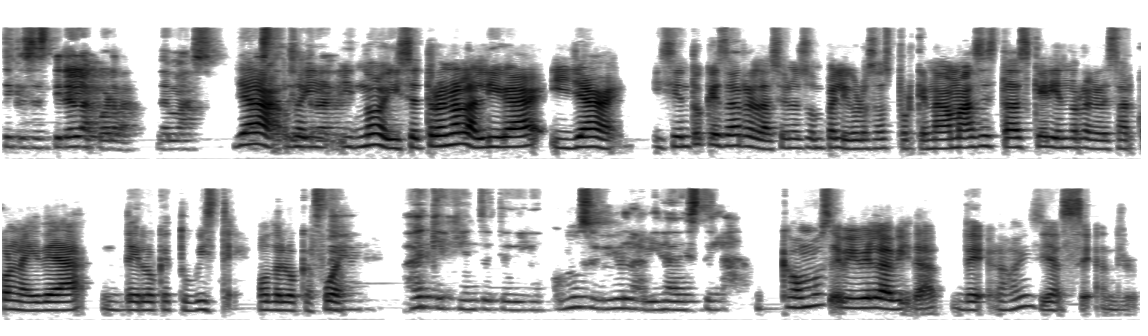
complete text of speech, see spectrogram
Sí, que se estire la cuerda, de más. Ya, o sea, y, no, y se truena la liga y ya, Y siento que esas relaciones son peligrosas porque nada más estás queriendo regresar con la idea de lo que tuviste o de lo que fue. Ay, qué gente te digo, ¿cómo se vive la vida de este lado? ¿Cómo se vive la vida de... Ay, ya sé, Andrew.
